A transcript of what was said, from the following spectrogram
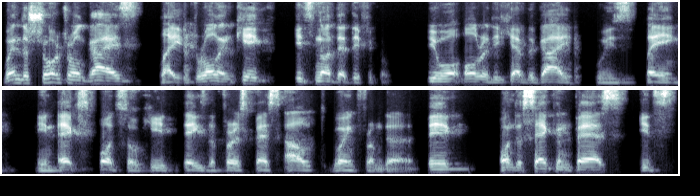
When the short roll guys like roll and kick, it's not that difficult. You already have the guy who is playing in X spot, so he takes the first pass out going from the big on the second pass, it's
